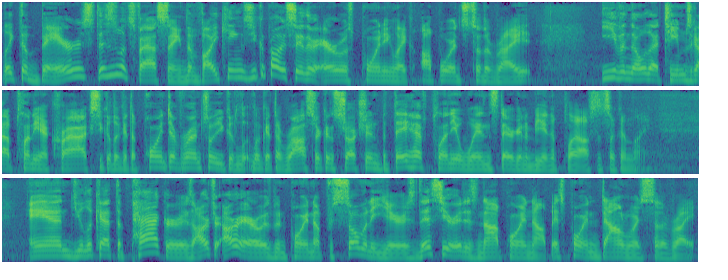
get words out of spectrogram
Like the Bears, this is what's fascinating. The Vikings, you could probably say their arrow is pointing like upwards to the right. Even though that team's got plenty of cracks, you could look at the point differential, you could look at the roster construction, but they have plenty of wins. They're going to be in the playoffs. It's looking like. And you look at the Packers, our, our arrow has been pointing up for so many years. This year it is not pointing up. It's pointing downwards to the right.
